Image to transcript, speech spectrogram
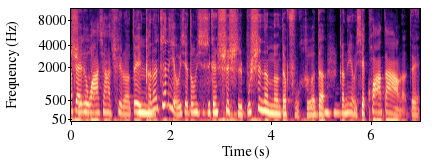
去，不要再挖下去了。对，嗯、可能真的有一些东西是跟事实不是那么的符合的，嗯、可能有些夸大了。对，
